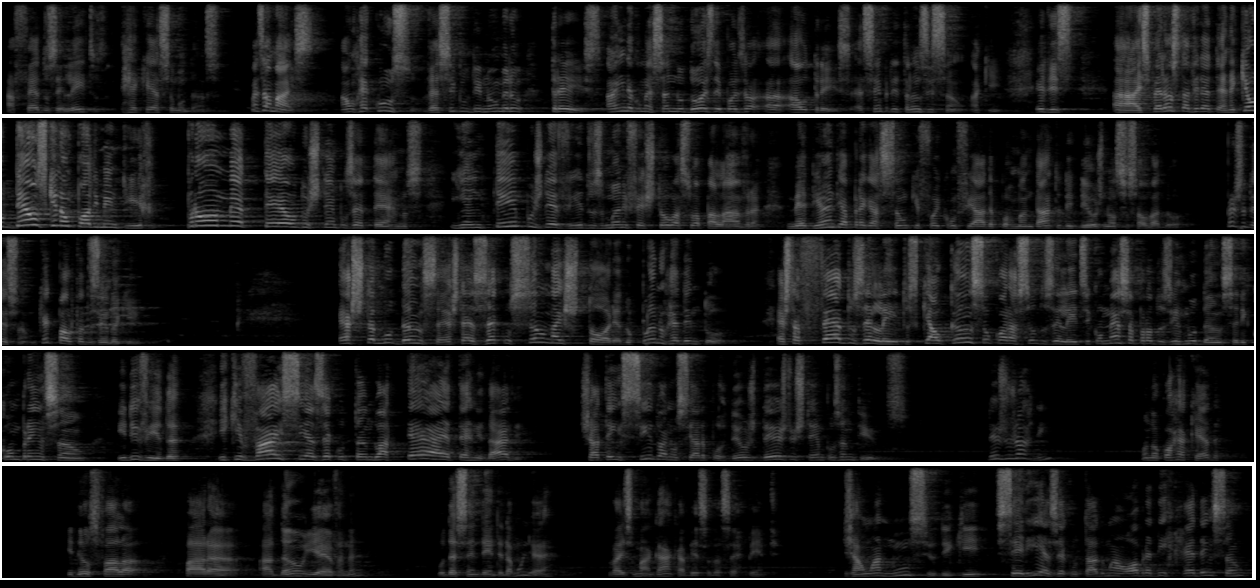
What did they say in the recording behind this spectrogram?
A fé dos eleitos requer essa mudança. Mas há mais, há um recurso, versículo de número 3, ainda começando no 2, depois ao 3, é sempre de transição aqui. Ele diz: a esperança da vida eterna, que é o Deus que não pode mentir, prometeu dos tempos eternos e em tempos devidos manifestou a sua palavra, mediante a pregação que foi confiada por mandato de Deus, nosso Salvador. Preste atenção, o que é que Paulo está dizendo aqui? Esta mudança, esta execução na história do plano redentor, esta fé dos eleitos que alcança o coração dos eleitos e começa a produzir mudança de compreensão e de vida, e que vai se executando até a eternidade, já tem sido anunciada por Deus desde os tempos antigos desde o jardim, quando ocorre a queda. E Deus fala para Adão e Eva, né? O descendente da mulher vai esmagar a cabeça da serpente. Já um anúncio de que seria executada uma obra de redenção.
